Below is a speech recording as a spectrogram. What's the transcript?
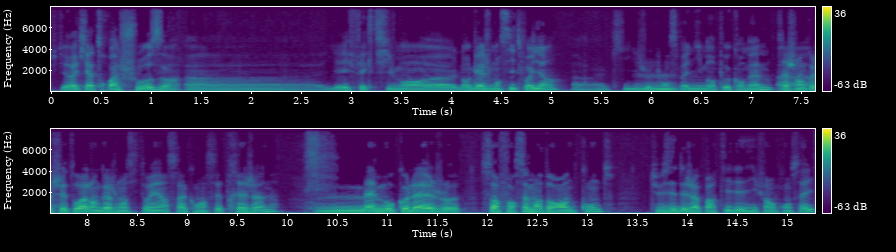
Je dirais qu'il y a trois choses. Euh, il y a effectivement euh, l'engagement citoyen, qui, je mhm. pense, m'anime un peu quand même. Sachant que chez toi, l'engagement citoyen, ça a commencé très jeune, même au collège, sans forcément t'en rendre compte tu faisais déjà partie des différents conseils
